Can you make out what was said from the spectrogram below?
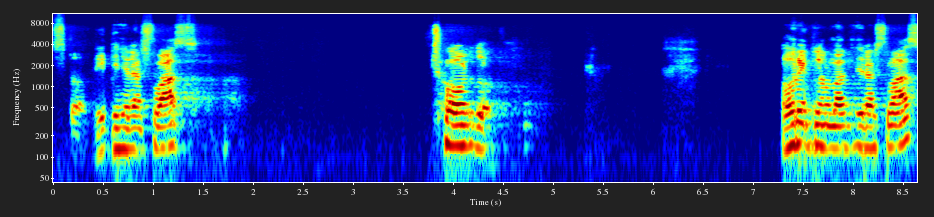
Stop. एक घेरा श्वास छोड़ दो और एक लंबा घेरा श्वास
